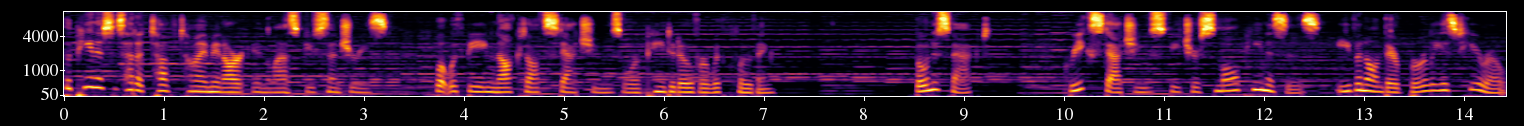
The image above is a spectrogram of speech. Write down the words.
The penis has had a tough time in art in the last few centuries, what with being knocked off statues or painted over with clothing. Bonus fact Greek statues feature small penises even on their burliest hero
